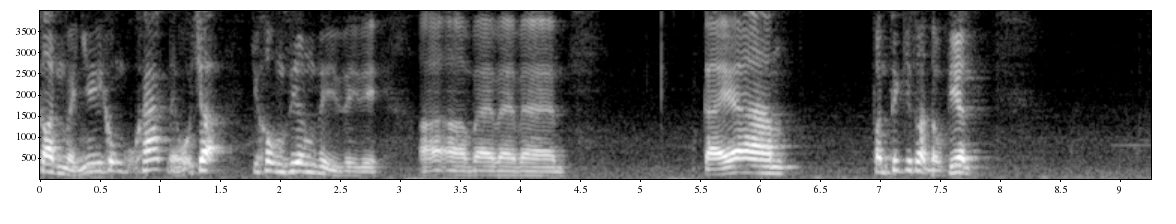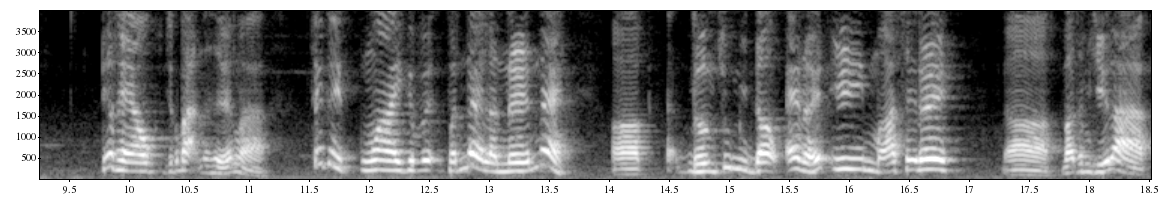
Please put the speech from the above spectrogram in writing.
cần phải như công cụ khác để hỗ trợ chứ không riêng gì gì gì. À, à, về về về cái uh, phân tích kỹ thuật đầu tiên. Tiếp theo cho các bạn thấy là thế thì ngoài cái vấn đề là nến này à, đường trung bình động RSI MACD à, và thậm chí là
